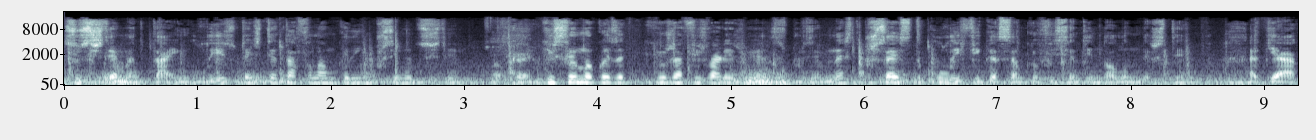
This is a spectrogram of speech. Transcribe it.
se o sistema está a engolir, tens de tentar falar um bocadinho por cima do sistema. Okay. Que isso foi uma coisa que eu já fiz várias vezes. Por exemplo, neste processo de qualificação que eu fui sentindo ao longo deste tempo, aqui há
